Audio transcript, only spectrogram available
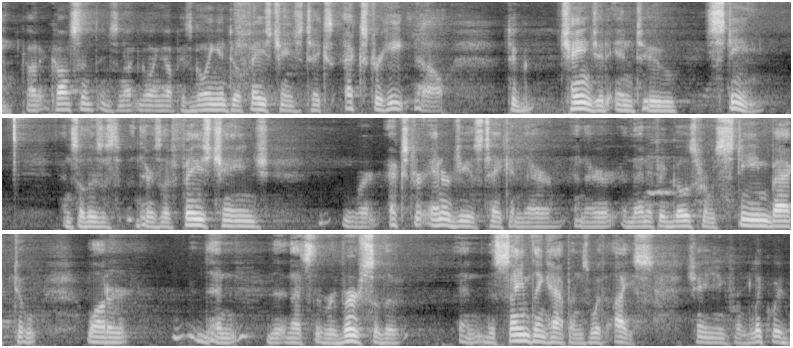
got it constant and it's not going up. It's going into a phase change. It takes extra heat now to change it into steam. And so there's a, there's a phase change where extra energy is taken there, and there, and then if it goes from steam back to water, then that's the reverse of the, and the same thing happens with ice, changing from liquid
